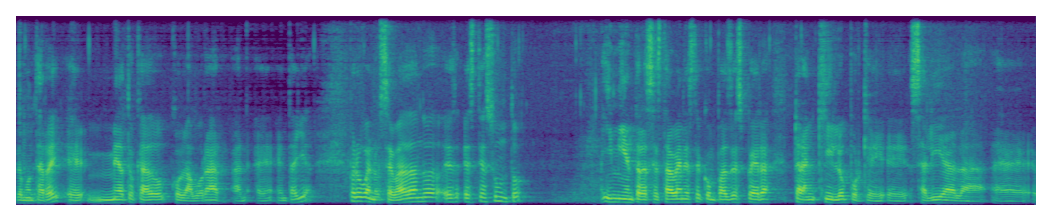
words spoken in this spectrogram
de Monterrey, eh, me ha tocado colaborar an- eh, en taller. Pero bueno, se va dando es- este asunto. Y mientras estaba en este compás de espera, tranquilo, porque eh, salía la, eh,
